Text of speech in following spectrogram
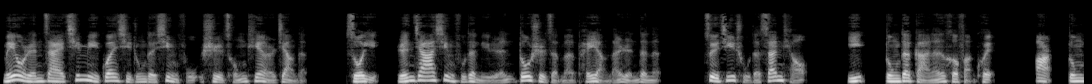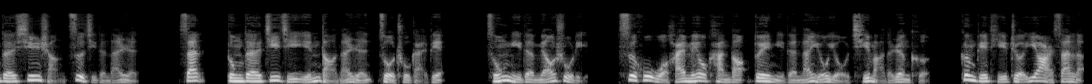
没有人在亲密关系中的幸福是从天而降的，所以人家幸福的女人都是怎么培养男人的呢？最基础的三条：一、懂得感恩和反馈；二、懂得欣赏自己的男人；三、懂得积极引导男人做出改变。从你的描述里，似乎我还没有看到对你的男友有起码的认可，更别提这一二三了。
